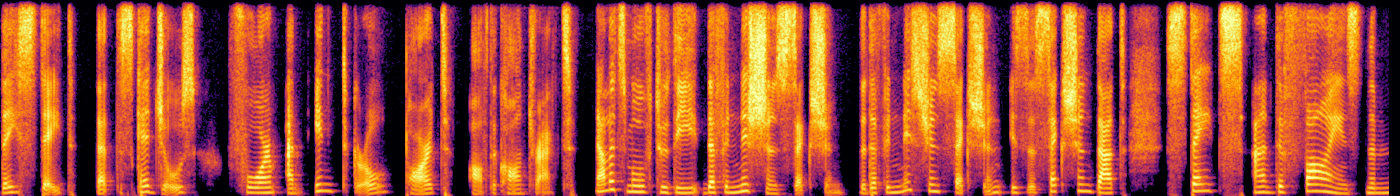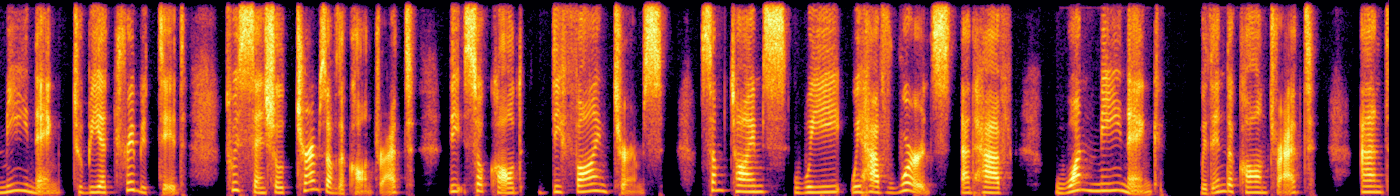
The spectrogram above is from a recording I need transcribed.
they state that the schedules form an integral part of the contract. Now let's move to the definitions section. The definitions section is the section that states and defines the meaning to be attributed to essential terms of the contract, the so-called defined terms. Sometimes we, we have words that have one meaning within the contract and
